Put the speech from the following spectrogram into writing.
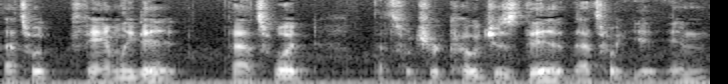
that's what family did. That's what that's what your coaches did. That's what you and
